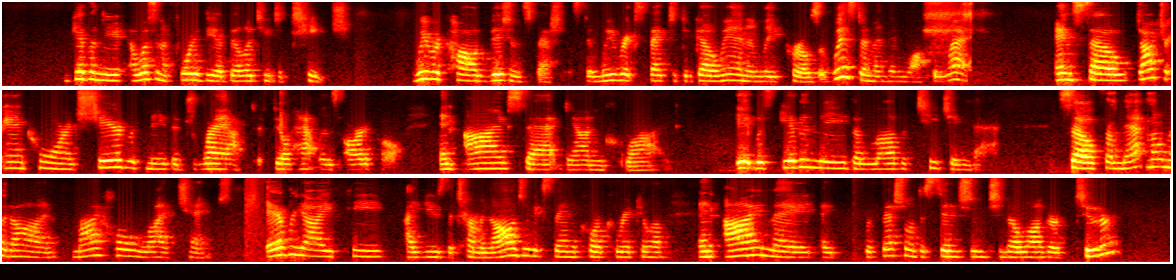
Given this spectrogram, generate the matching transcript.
given the, I wasn't afforded the ability to teach. We were called vision specialists and we were expected to go in and leave pearls of wisdom and then walk away. And so Dr. Anne Corn shared with me the draft of Phil Hatlen's article, and I sat down and cried. It was giving me the love of teaching back. So from that moment on, my whole life changed. Every IEP, I used the terminology of expanded core curriculum, and I made a professional decision to no longer tutor.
